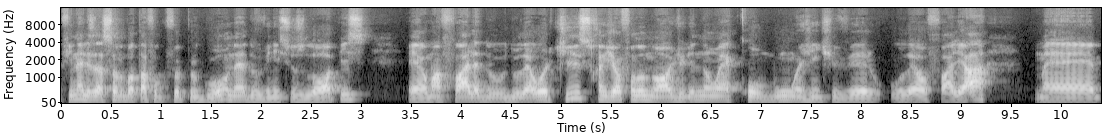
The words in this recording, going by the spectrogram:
finalização do Botafogo que foi para o gol, né? Do Vinícius Lopes. É uma falha do Léo Ortiz. O Rangel falou no áudio, ele não é comum a gente ver o Léo falhar é,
